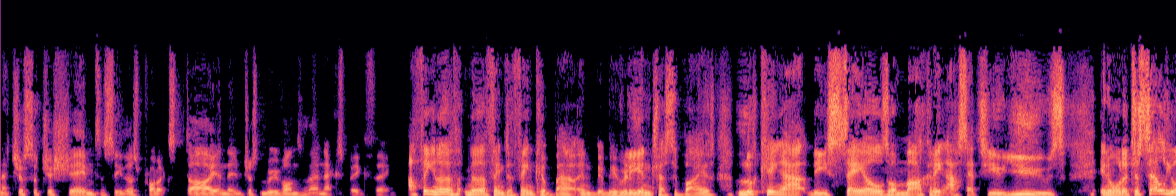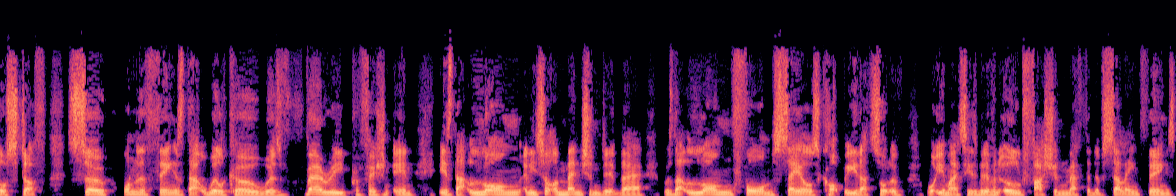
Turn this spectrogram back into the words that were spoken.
it's just such a shame to see those products die and they just move on to their next big thing. I think another, another thing to think about and be really interested by is looking at the sales or marketing assets you use in order to sell your stuff. So one of the things that Wilco was very proficient in is that long, and he sort of mentioned it there, was that long form sales copy. That's sort of what you might see as a bit of an old fashioned method of selling things,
